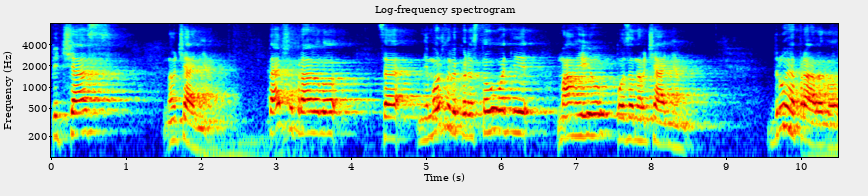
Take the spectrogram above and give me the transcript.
під час навчання. Перше правило це не можна використовувати магію поза навчанням. Друге правило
